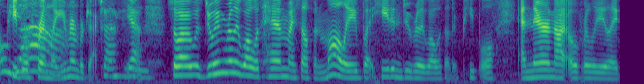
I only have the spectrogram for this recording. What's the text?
Oh, people yeah. friendly. You remember Jackson? Jackson. Yeah. So I was doing really well with him, myself, and Molly, but he didn't do really well with other people. And they're not overly like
